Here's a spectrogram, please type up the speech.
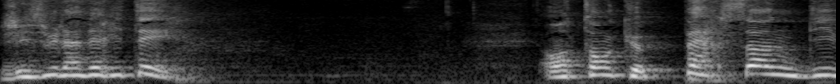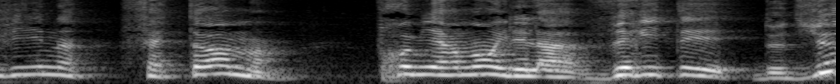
Jésus la vérité. En tant que personne divine fait homme, premièrement, il est la vérité de Dieu,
